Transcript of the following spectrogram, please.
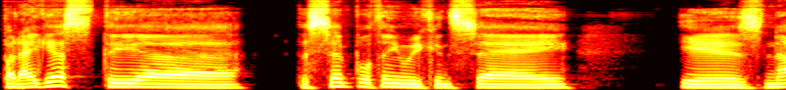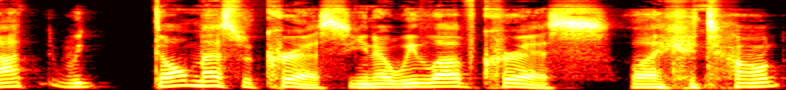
But I guess the uh, the simple thing we can say is not we don't mess with Chris. You know, we love Chris. Like, don't,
